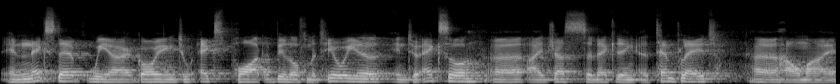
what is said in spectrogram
In the next step, we are going to export a bill of material into Excel. Uh, I just selecting a template, uh, how my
